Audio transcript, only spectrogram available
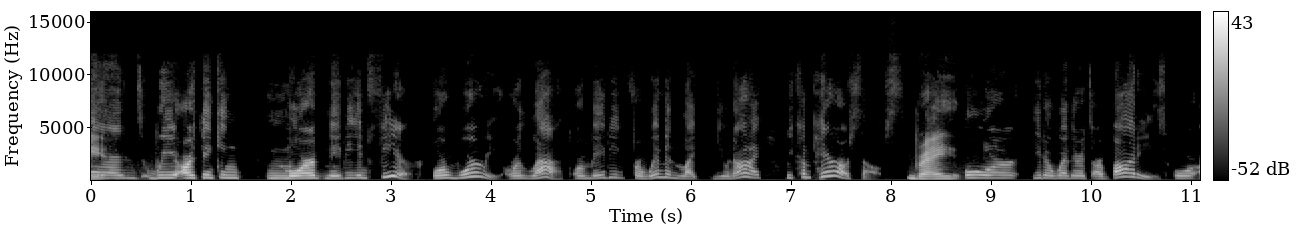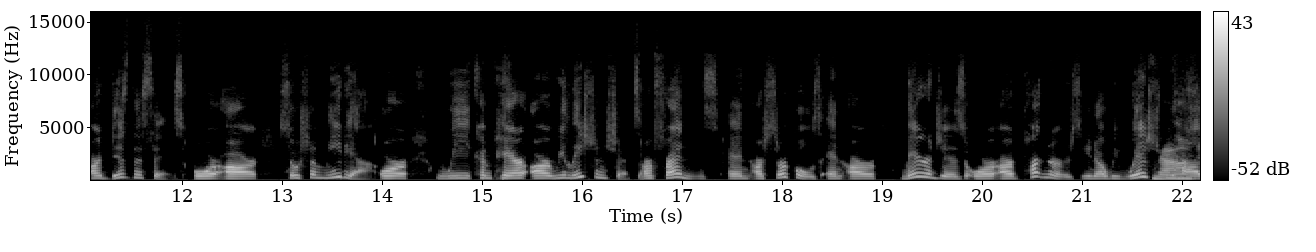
And we are thinking more maybe in fear or worry or lack or maybe for women like you and I we compare ourselves. Right. Or you know whether it's our bodies or our businesses or our social media or we compare our relationships our friends and our circles and our marriages or our partners. You know we wish yeah. we had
